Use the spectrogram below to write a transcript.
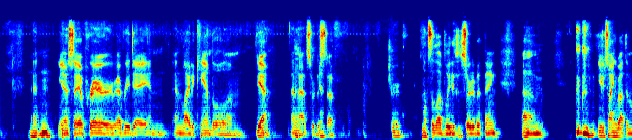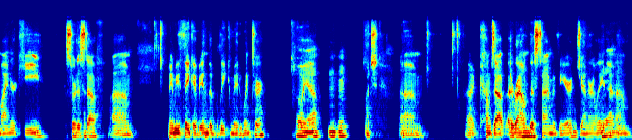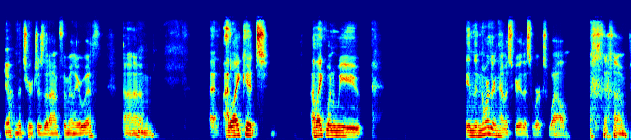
mm-hmm. and you know say a prayer every day and and light a candle um yeah and that sort of yeah. stuff sure that's a lovely sort of a thing um you're talking about the minor key sort of stuff um made me think of in the bleak midwinter oh yeah mm-hmm. which um uh, comes out around this time of year generally yeah. Um, yeah. in the churches that i'm familiar with um, and I like it. I like when we in the northern hemisphere this works well um,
